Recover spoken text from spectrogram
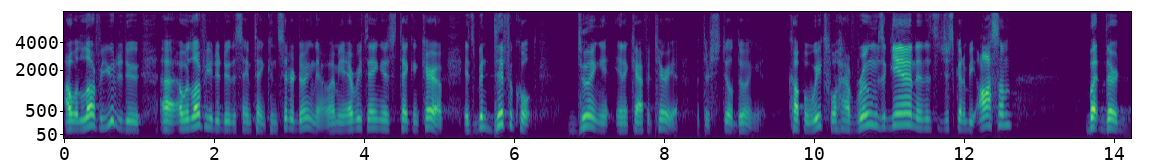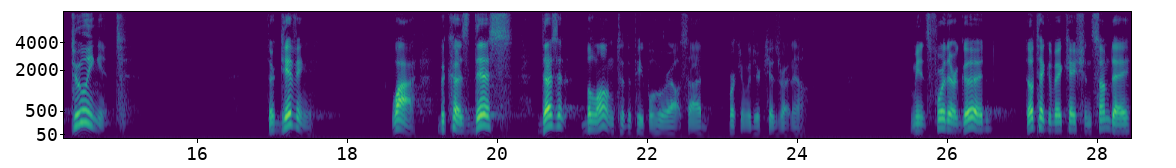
I would love for you to do. Uh, I would love for you to do the same thing. Consider doing that. I mean, everything is taken care of. It's been difficult doing it in a cafeteria, but they're still doing it. A couple weeks, we'll have rooms again, and it's just going to be awesome. But they're doing it. They're giving. Why? Because this doesn't belong to the people who are outside working with your kids right now. I mean, it's for their good. They'll take a vacation someday,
